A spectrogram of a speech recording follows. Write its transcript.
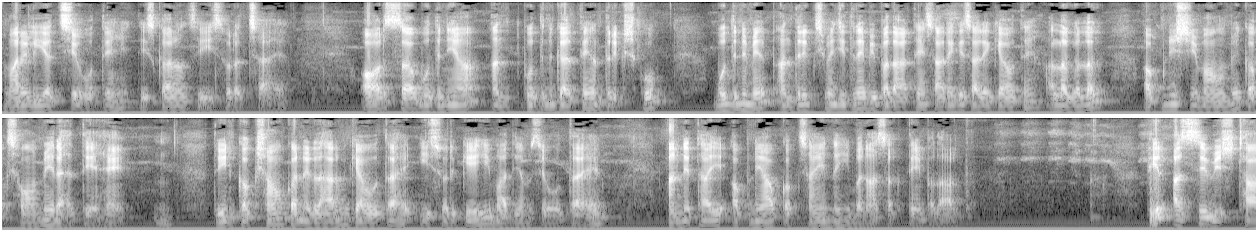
हमारे लिए अच्छे होते हैं इस कारण से ईश्वर अच्छा है। और सब सबुद्धनिया बुद्धन कहते हैं अंतरिक्ष को। बुद्धन में, अंतरिक्ष में जितने भी पदार्थ हैं, सारे के सारे क्या होते हैं? अलग अलग अपनी सीमाओं में, कक्षाओं में रहते हैं। तो इन कक्षाओं का निर्धारण क्या होता है? ईश्वर के ही माध्यम से होता है। अन्यथा ये अपने आप कक्षाएँ नहीं बना सकते हैं पदार्थ। फिर अस्य विष्ठा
